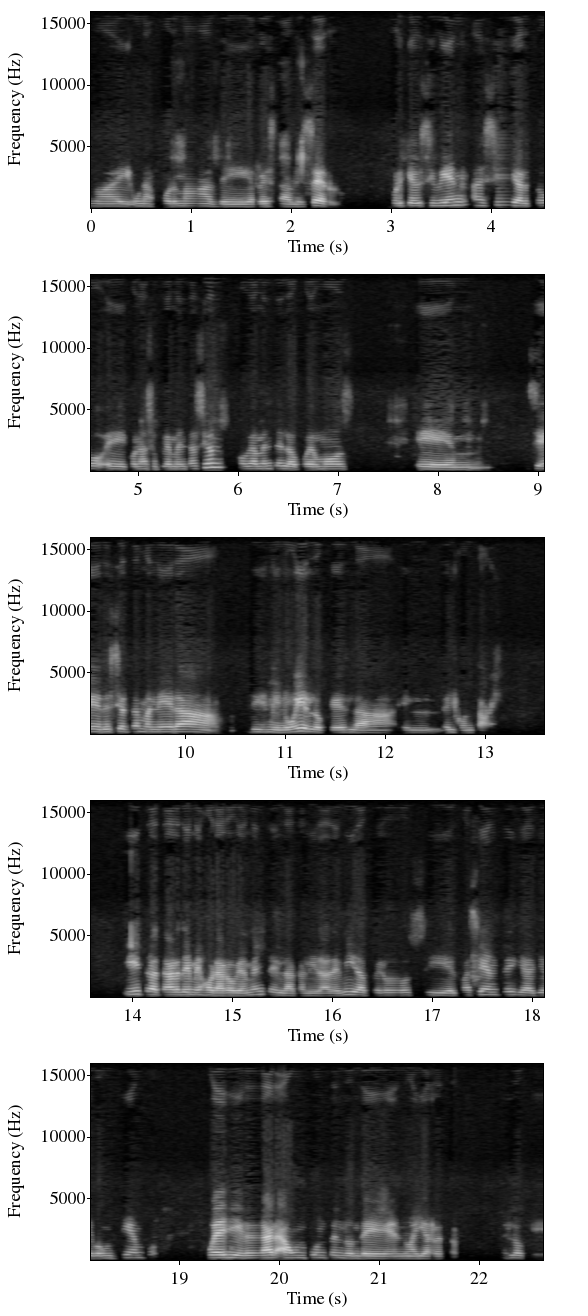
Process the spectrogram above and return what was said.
no hay una forma de restablecerlo. Porque si bien es cierto, eh, con la suplementación, obviamente lo podemos em, de cierta manera disminuir lo que es la, el contagio y tratar de mejorar obviamente la calidad de vida, pero si el paciente ya lleva un tiempo, puede llegar a un punto en donde no haya retorno. Es lo que...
